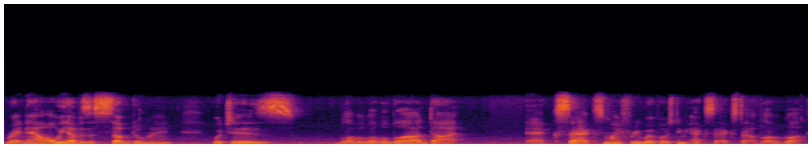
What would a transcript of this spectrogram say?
right now all we have is a subdomain, which is blah blah blah blah blah dot xx my free web hosting xx dot blah blah blah.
